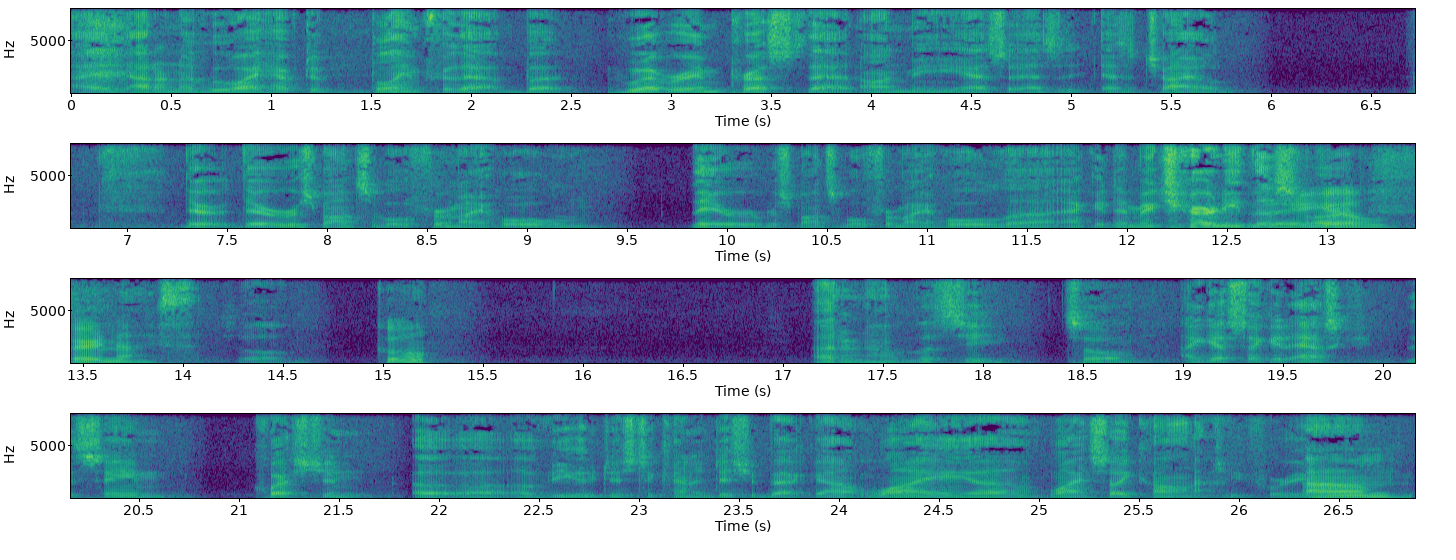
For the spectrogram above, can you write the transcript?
I, I don't know who I have to blame for that, but whoever impressed that on me as a, as a, as a child, they're they're responsible for my whole. They're responsible for my whole uh, academic journey thus there you far. go. Very nice. So Cool. I don't know. Let's see. So I guess I could ask the same question uh, of you, just to kind of dish it back out. Why uh, why psychology for you? Um,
